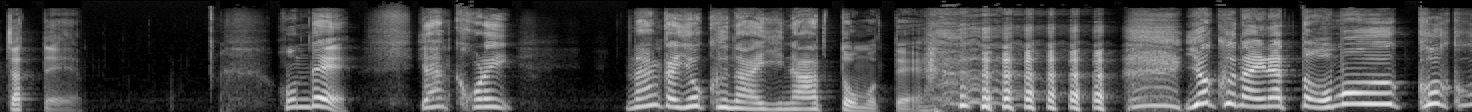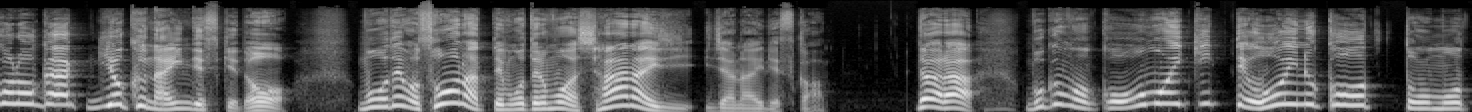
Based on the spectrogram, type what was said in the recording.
ちゃって。ほんでいやこれなんか良くないなと思って。良くないなと思う心が良くないんですけどもうでもそうなってモテるもんはしゃあないじゃないですか。だから僕もこう思い切って追い抜こうと思っ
